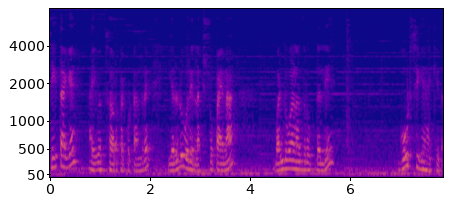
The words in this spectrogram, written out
ಸೀತಾಗೆ ಐವತ್ತು ಸಾವಿರ ರೂಪಾಯಿ ಕೊಟ್ಟ. ಅಂದರೆ ಎರಡೂವರೆ ಲಕ್ಷ ರೂಪಾಯಿನ ಬಂಡವಾಳದ ರೂಪದಲ್ಲಿ ಗೂಡ್ಸಿಗೆ ಹಾಕಿದ.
